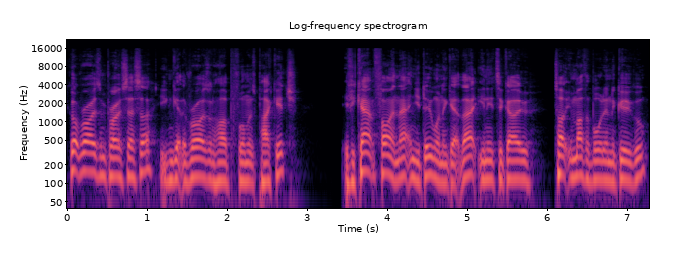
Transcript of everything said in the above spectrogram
If you've got Ryzen processor, you can get the Ryzen high performance package. If you can't find that and you do want to get that, you need to go type your motherboard into Google,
